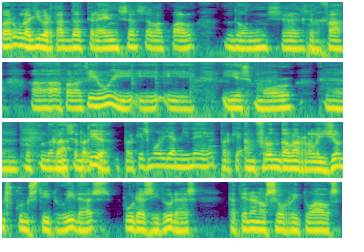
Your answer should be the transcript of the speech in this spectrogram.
per una llibertat de creences a la qual doncs eh, se'n fa eh, apel·latiu i, i, i, i és molt mm, profundament Clar, sentida. Perquè, perquè és molt llaminer, perquè enfront de les religions constituïdes, pures i dures, que tenen els seus rituals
